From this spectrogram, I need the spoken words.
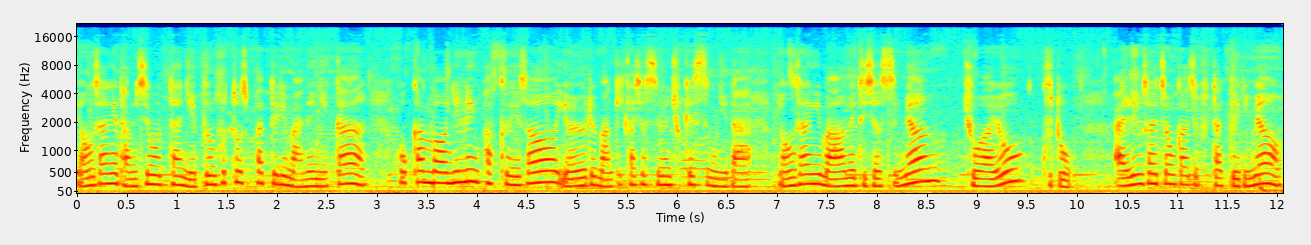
영상에 담지 못한 예쁜 포토 스팟들이 많으니까 꼭 한번 힐링파크에서 여유를 만끽하셨으면 좋겠습니다. 영상이 마음에 드셨으면 좋아요, 구독, 알림 설정까지 부탁드리며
